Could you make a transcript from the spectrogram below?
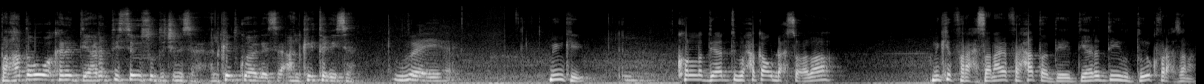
bal haddaba waa kana diyaaraddii see u soo dejinaysaa halkeed ku hagaysaa halkey tegaysaa ninkii kolla diyaaraddii buu xaggaa u dhex socdaa ninkii faraxsanaayo farxadda dee diyaaraddii inuu duulo ku faraxsanaa.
